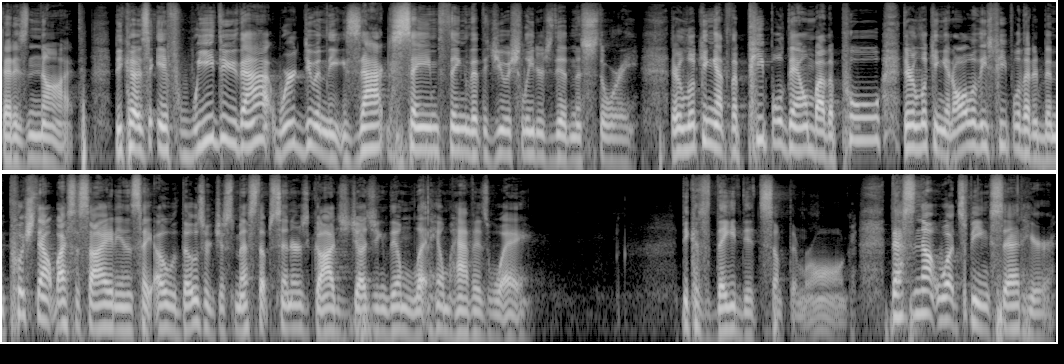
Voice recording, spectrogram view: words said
That is not. Because if we do that, we're doing the exact same thing that the Jewish leaders did in this story. They're looking at the people down by the pool. They're looking at all of these people that had been pushed out by society and say, oh, those are just messed up sinners. God's judging them. Let him have his way because they did something wrong. That's not what's being said here.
